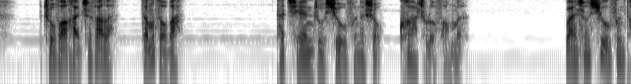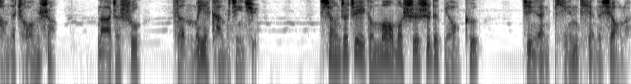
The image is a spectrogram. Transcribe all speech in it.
厨房喊吃饭了，咱们走吧。”他牵住秀芬的手，跨出了房门。晚上，秀芬躺在床上，拿着书，怎么也看不进去，想着这个冒冒失失的表哥，竟然甜甜的笑了，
